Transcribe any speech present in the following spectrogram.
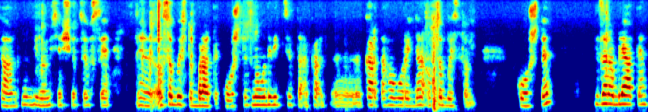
так, ну, дивимося, що це все е, особисто брати кошти. Знову дивіться, та, е, карта говорить, да? особисто кошти заробляти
